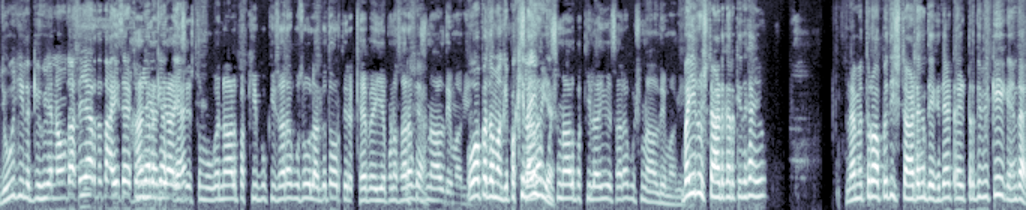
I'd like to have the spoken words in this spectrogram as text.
ਜੂ ਜੀ ਲੱਗੀ ਹੋਈ ਹੈ 9-10000 ਦਾ ਤਾਂ ਆਹੀ ਸਿਸਟਮ ਹਾਂਜੀ ਹਾਂਜੀ ਲੱਗਿਆ ਆਈ ਹੋਇਆ ਹੈ। ਸਿਸਟਮ ਹੋਊਗਾ ਨਾਲ ਪੱਖੀ ਪੁੱਖੀ ਸਾਰਾ ਕੁਝ ਉਹ ਅਲੱਗ ਤੌਰ ਤੇ ਰੱਖਿਆ ਪਿਆ ਜੀ ਆਪਣਾ ਸਾਰਾ ਕੁਝ। ਨਾਲ ਦੇਵਾਂਗੇ ਉਹ ਆਪਾਂ ਦਵਾਂਗੇ ਪੱਖੀ ਲਾਈ ਹੋਈ ਹੈ ਕੁਝ ਨਾਲ ਪੱਖੀ ਲਾਈ ਹੋਈ ਹੈ ਸਾਰਾ ਕੁਝ ਨਾਲ ਦੇਵਾਂਗੇ ਬਈ ਇਹਨੂੰ ਸਟਾਰਟ ਕਰਕੇ ਦਿਖਾਇਓ ਲੈ ਮਿੱਤਰੋ ਆਪੇ ਦੀ ਸਟਾਰਟਿੰਗ ਦੇਖਦੇ ਆ ਟਰੈਕਟਰ ਦੀ ਵੀ ਕੀ ਕਹਿੰਦਾ।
